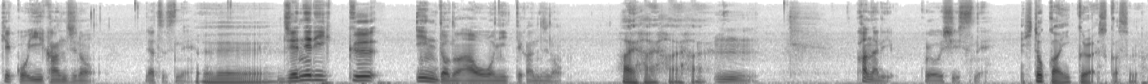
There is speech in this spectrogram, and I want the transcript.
結構いい感じのやつですね。えジェネリックインドの青鬼って感じの。ーはいはいはいはい。うん。かなりこれ美味しいですね。一缶いくらですかそれは？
